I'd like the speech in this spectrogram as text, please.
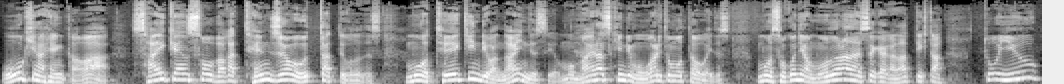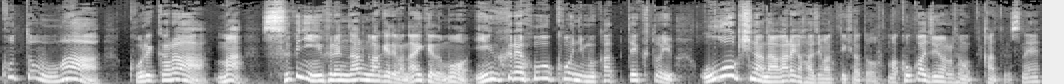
大きな変化は、債券相場が天井を打ったってことです。もう低金利はないんですよ。もうマイナス金利も終わりと思った方がいいです。もうそこには戻らない世界がなってきた。ということは、これから、まあ、すぐにインフレになるわけではないけども、インフレ方向に向かっていくという大きな流れが始まってきたと。まあ、ここは重要な観点ですね。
